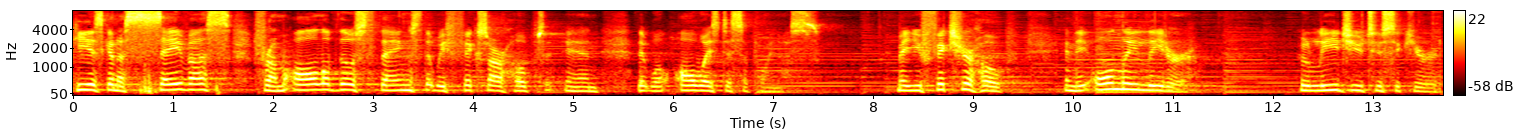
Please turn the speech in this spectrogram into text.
he is going to save us from all of those things that we fix our hopes in that will always disappoint us. May you fix your hope in the only leader who leads you to security.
